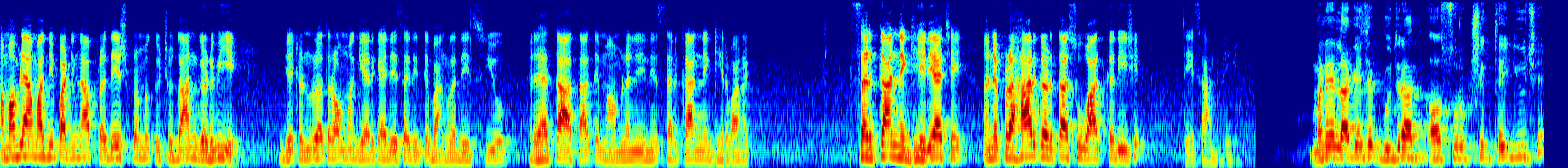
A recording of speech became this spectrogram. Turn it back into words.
આ મામલે આમ આદમી પાર્ટીના પ્રદેશ પ્રમુખ જુદાન ગઢવીએ જે ચંડોળા તળાવમાં ગેરકાયદેસર રીતે બાંગ્લાદેશીઓ રહેતા હતા તે મામલાને લઈને સરકારને ઘેરવાના, સરકારને ઘેર્યા છે અને પ્રહાર કરતા શું વાત કરી છે તે સાંભળી મને લાગે છે ગુજરાત અસુરક્ષિત થઈ ગયું છે.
